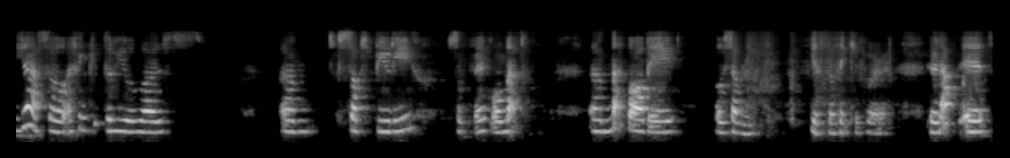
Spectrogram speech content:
yeah, so I think the viewer was um, Subs Beauty something or Matt. Um, Matt Barbie 07. Yes, so thank you for doing that. It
